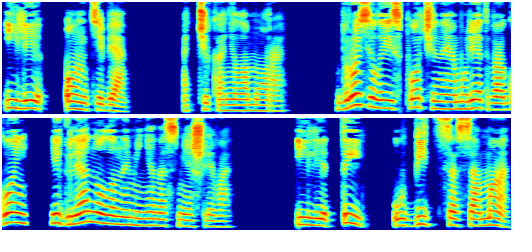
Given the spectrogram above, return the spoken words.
или он тебя, отчеканила Мора. Бросила испорченный амулет в огонь и глянула на меня насмешливо. Или ты убиться сама,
